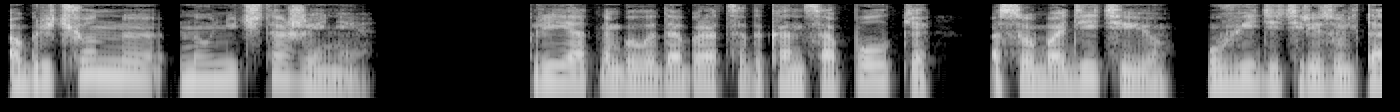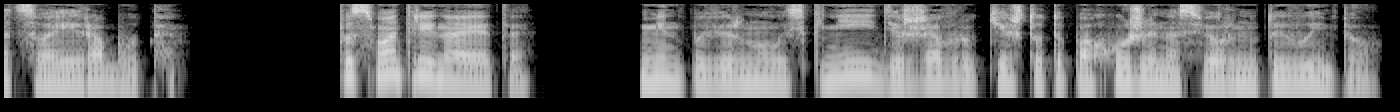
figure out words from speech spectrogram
обреченную на уничтожение. Приятно было добраться до конца полки, освободить ее, увидеть результат своей работы. «Посмотри на это!» Мин повернулась к ней, держа в руке что-то похожее на свернутый вымпел.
